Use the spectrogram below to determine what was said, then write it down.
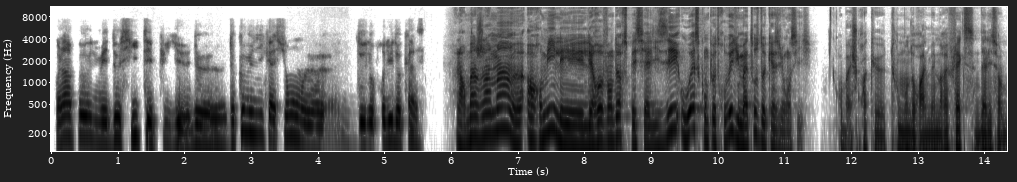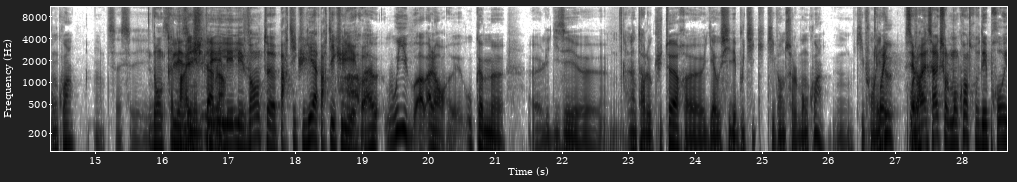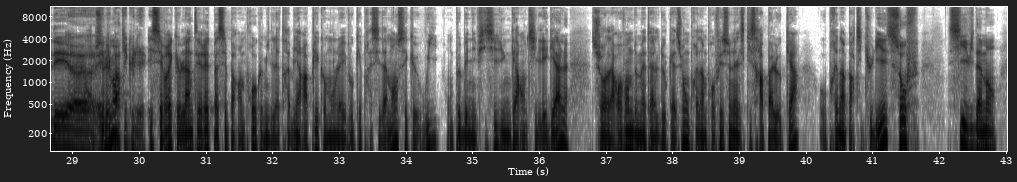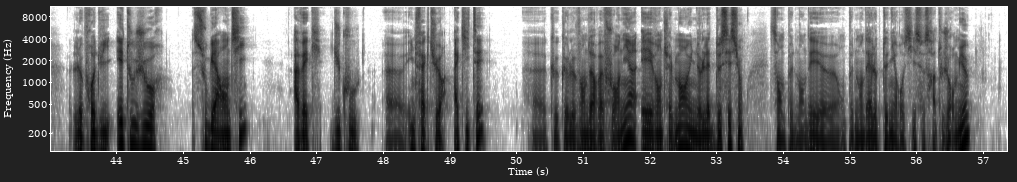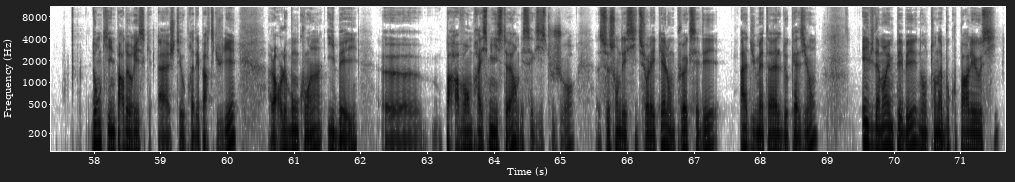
Voilà un peu mes deux sites et puis euh, de, communication euh, de nos produits d'occasion. Alors Benjamin, euh, hormis les, revendeurs spécialisés, où est-ce qu'on peut trouver du matos d'occasion aussi? Oh bah, Je crois que tout le monde aura le même réflexe d'aller sur le bon coin. Donc les, hein. les, les, ventes particuliers à particulier, ah, quoi. Bah, oui, alors, euh, ou comme euh, euh, le disait l'interlocuteur, il y a aussi des boutiques qui vendent sur le bon coin, qui font les deux. C'est vrai, vrai que sur le bon coin, on trouve des pros et des, et particuliers. Et c'est vrai que l'intérêt de passer par un pro, comme il l'a très bien rappelé, comme on l'a évoqué précédemment, c'est que oui, on peut bénéficier d'une garantie légale sur la revente de matériel d'occasion auprès d'un professionnel, ce qui ne sera pas le cas auprès d'un particulier, sauf si évidemment le produit est toujours sous garantie, avec du coup euh, une facture acquittée euh, que, le vendeur va fournir et éventuellement une lettre de cession. Ça, on peut demander, euh, on peut demander à l'obtenir aussi, ce sera toujours mieux. Donc, il y a une part de risque à acheter auprès des particuliers. Alors, Le Bon Coin, eBay, auparavant Price Minister, mais ça existe toujours. Ce sont des sites sur lesquels on peut accéder à du matériel d'occasion. évidemment, MPB, dont on a beaucoup parlé aussi,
